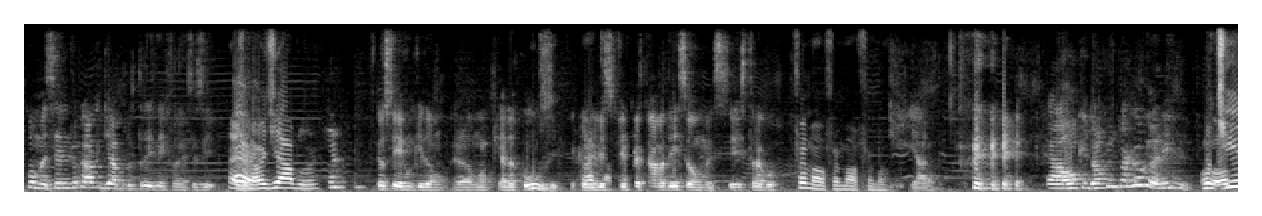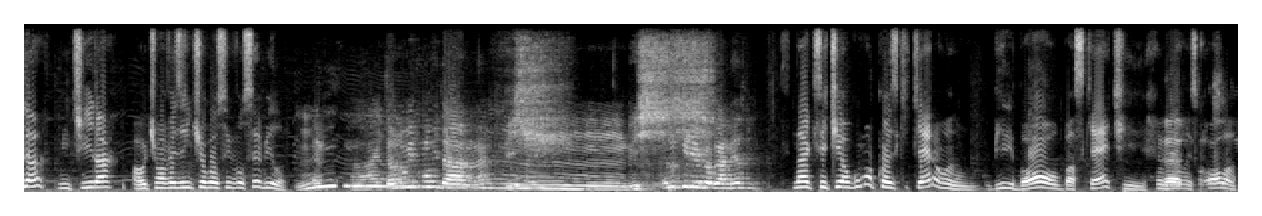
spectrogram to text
Pô, mas você não jogava Diablo 3 na infância, Zi? É, jogava o Diablo, né? Eu sei, Ronquidão, era uma piada com o Zi. É que eu Ah, tá. prestava atenção, mas você estragou. Foi mal, foi mal, foi mal. Piada. É a Honky Donk não tá jogando, hein? Mentira, mentira. A última vez a gente jogou sem você, Bila. Hum, Ah, então não me convidaram, né? hum, vixe. Eu não queria jogar mesmo. Não, é que você tinha alguma coisa que quer, mano? Biribol, basquete, reunião na escola.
